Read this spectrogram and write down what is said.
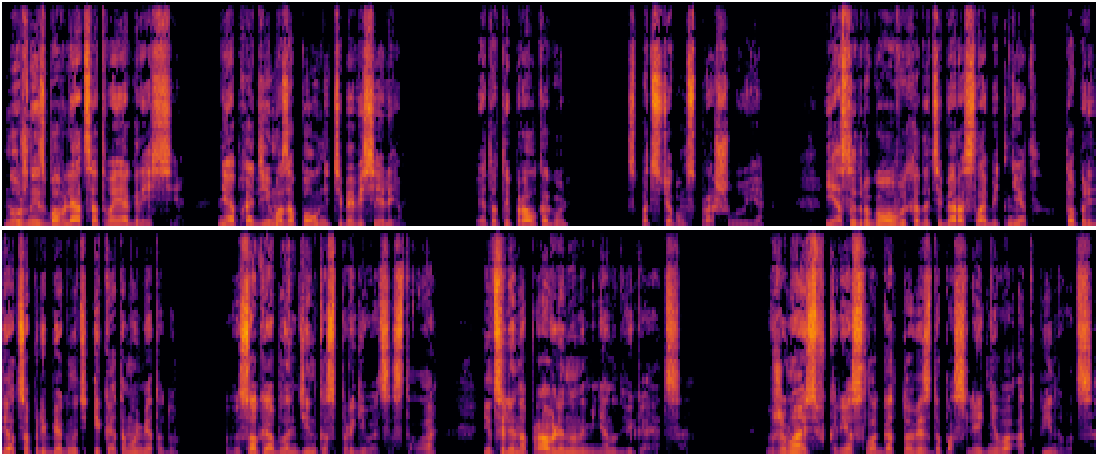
«Нужно избавляться от твоей агрессии. Необходимо заполнить тебя весельем». «Это ты про алкоголь?» — с подстебом спрашиваю я. «Если другого выхода тебя расслабить нет, то придется прибегнуть и к этому методу». Высокая блондинка спрыгивает со стола, и целенаправленно на меня надвигается. Вжимаюсь в кресло, готовясь до последнего отпинываться.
